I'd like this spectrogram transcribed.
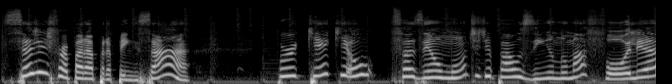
se a gente for parar para pensar, por que, que eu fazer um monte de pauzinho numa folha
